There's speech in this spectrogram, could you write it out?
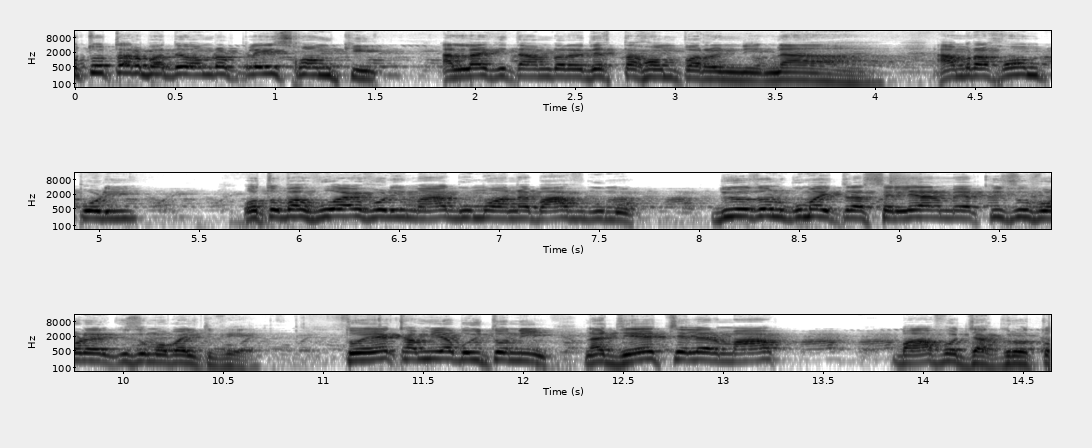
অত তার বাদেও আমরা প্লেস কম কি? আল্লাহ কিতা আমরা দেখতা কম পারেননি না? আমরা কম পড়ি। অথবা হুয়ায় পড়ি, মা ঘুমো, আনে বাপ ঘুমো। দুজন ঘুমাইতরা ছেলে আর মেয়ে, কিছু পড়ে, কিছু মোবাইল টিপে। তো এ কামিয়া বইতো নি। না, যে ছেলের মা, বাপও জাগ্রত,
